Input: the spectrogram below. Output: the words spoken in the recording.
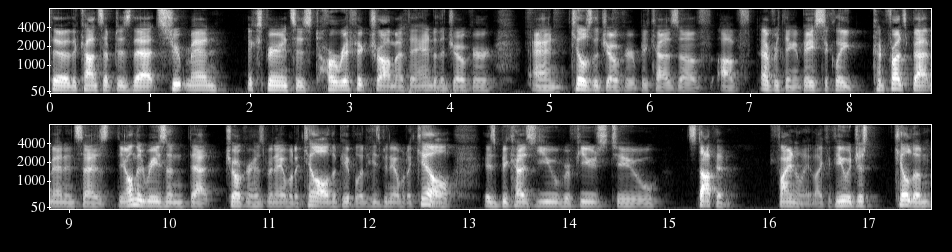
The the concept is that Superman experiences horrific trauma at the hand of the Joker and kills the Joker because of of everything and basically confronts Batman and says the only reason that Joker has been able to kill all the people that he's been able to kill is because you refused to stop him. Finally, like if you had just killed him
